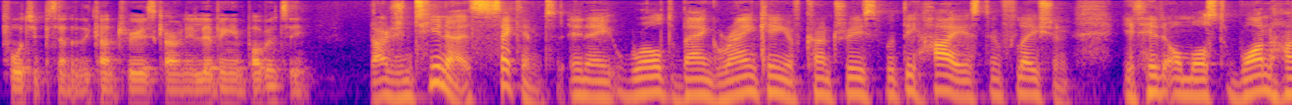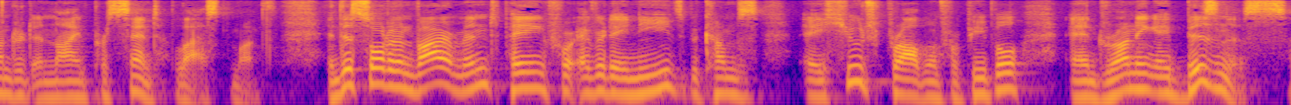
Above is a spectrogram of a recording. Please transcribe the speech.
40% of the country is currently living in poverty. Argentina is second in a World Bank ranking of countries with the highest inflation. It hit almost 109% last month. In this sort of environment, paying for everyday needs becomes a huge problem for people and running a business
